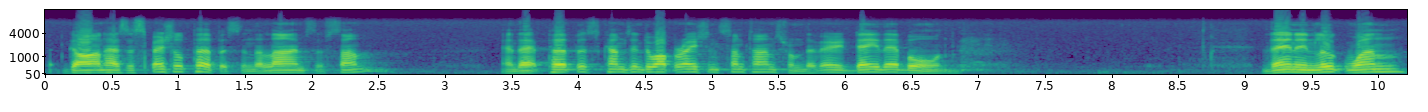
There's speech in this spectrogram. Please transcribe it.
But God has a special purpose in the lives of some, and that purpose comes into operation sometimes from the very day they're born. Then in Luke 1,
